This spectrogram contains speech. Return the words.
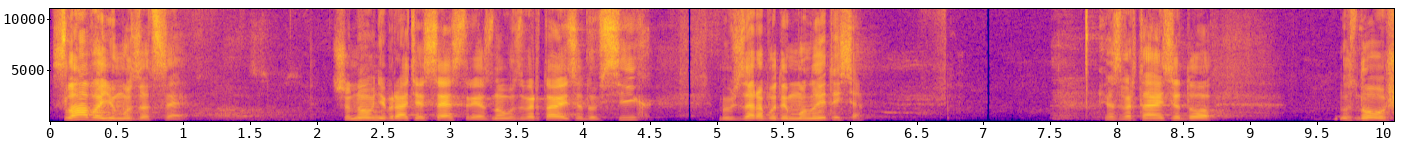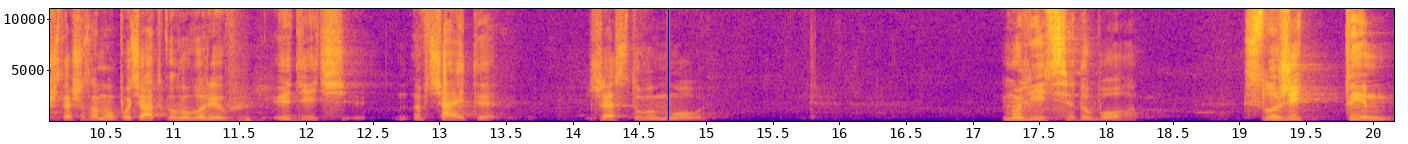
Слава йому за це. Шановні браті і сестри, я знову звертаюся до всіх. Ми вже зараз будемо молитися. Я звертаюся до, знову ж те, що самого початку говорив, ідіть, навчайте жестової мови. Моліться до Бога. Служіть тим,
